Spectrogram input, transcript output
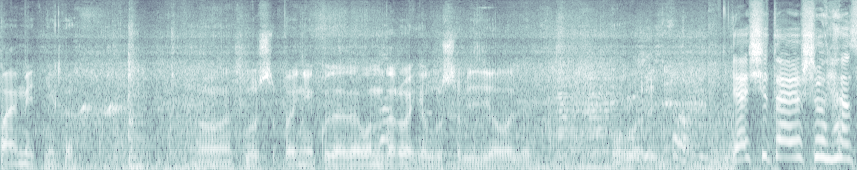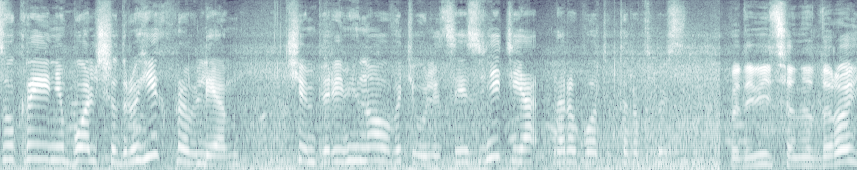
памятников. Вот, лучше бы они куда-то вон дороги лучше бы сделали в городе. Я вважаю, що у нас в Україні більше других проблем, ніж перейменовувати вулиці. Извините, я на роботу тороплюсь. Подивіться на дороги,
